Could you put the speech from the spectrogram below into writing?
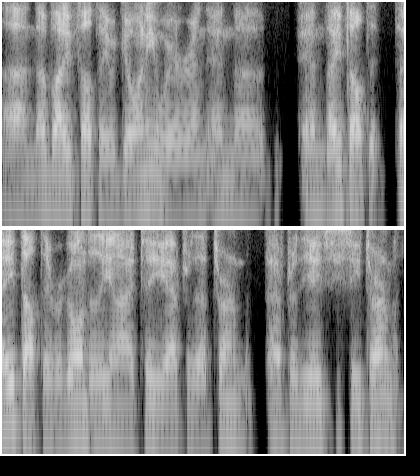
Uh, nobody thought they would go anywhere, and and uh, and they thought that they thought they were going to the NIT after that tournament, after the ACC tournament,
